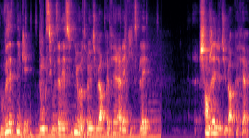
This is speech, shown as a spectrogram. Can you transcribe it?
Vous êtes niqué. Donc si vous avez soutenu votre youtubeur préféré avec Xplay, changez de youtubeur préféré.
